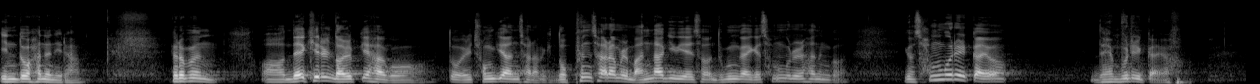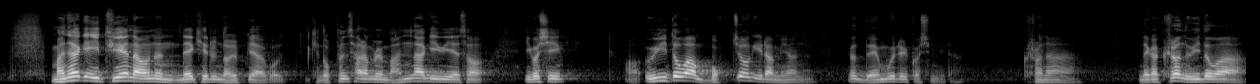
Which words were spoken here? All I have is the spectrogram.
인도하느니라. 여러분, 어, 내 길을 넓게 하고 또 존귀한 사람, 높은 사람을 만나기 위해서 누군가에게 선물을 하는 것. 이건 선물일까요? 뇌물일까요? 만약에 이 뒤에 나오는 내 길을 넓게 하고 이렇게 높은 사람을 만나기 위해서 이것이 어, 의도와 목적이라면 이건 뇌물일 것입니다. 그러나 내가 그런 의도와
